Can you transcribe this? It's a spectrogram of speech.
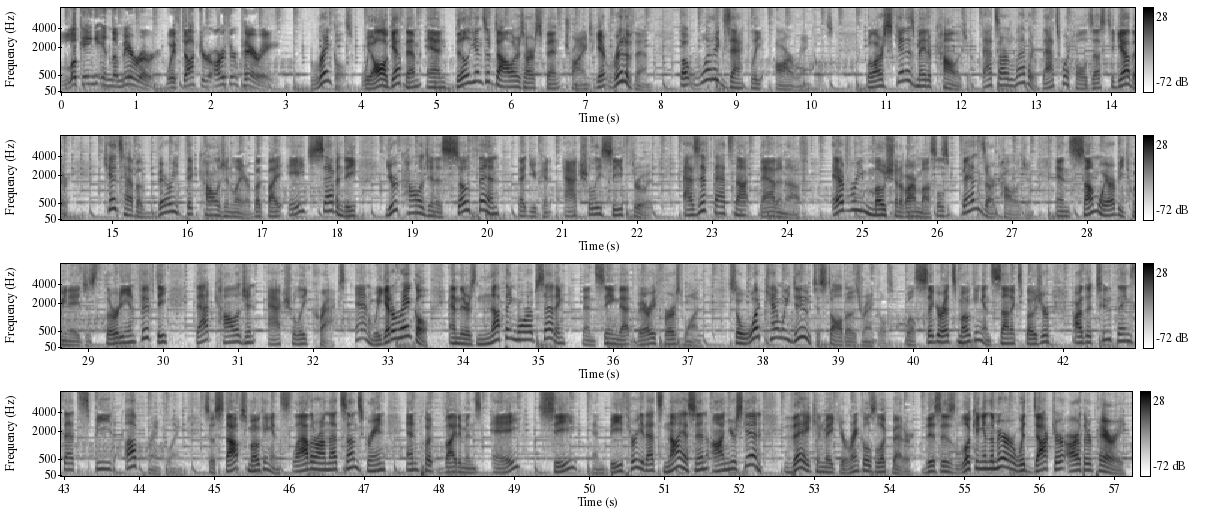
Looking in the Mirror with Dr. Arthur Perry. Wrinkles. We all get them, and billions of dollars are spent trying to get rid of them. But what exactly are wrinkles? Well, our skin is made of collagen. That's our leather. That's what holds us together. Kids have a very thick collagen layer, but by age 70, your collagen is so thin that you can actually see through it. As if that's not bad enough, every motion of our muscles bends our collagen, and somewhere between ages 30 and 50, that collagen actually cracks, and we get a wrinkle. And there's nothing more upsetting than seeing that very first one. So, what can we do to stall those wrinkles? Well, cigarette smoking and sun exposure are the two things that speed up wrinkling. So, stop smoking and slather on that sunscreen and put vitamins A, C, and B3, that's niacin, on your skin. They can make your wrinkles look better. This is Looking in the Mirror with Dr. Arthur Perry.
